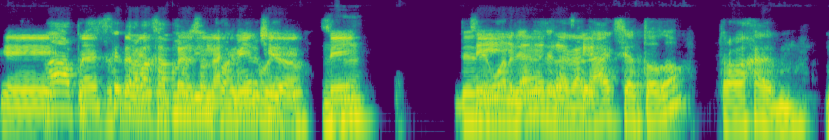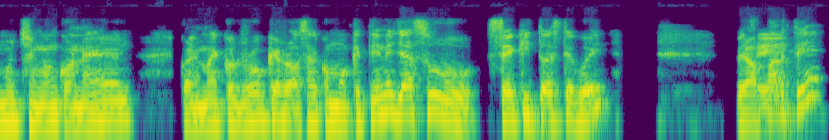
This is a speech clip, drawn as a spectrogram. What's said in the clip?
Eh, Ah, pues es que trabaja muy bien con él, güey. chido. Sí. Desde Sí, Guardianes la de la que- Galaxia, todo. Trabaja muy chingón con él, con el Michael Rooker. O sea, como que tiene ya su séquito este güey. Pero Sí. aparte,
